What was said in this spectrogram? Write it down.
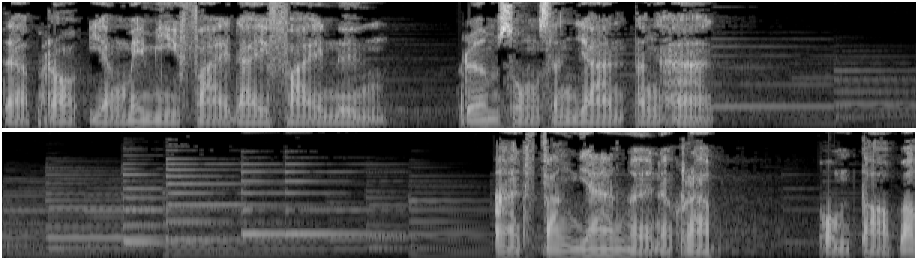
แต่เพราะยังไม่มีฝ่ายใดฝ่ายหนึ่ง เริ่มส่งสัญญาณต่างหาก อาจฟังยากหน่อยนะครับ ผมตอบว่า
